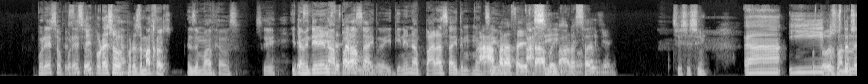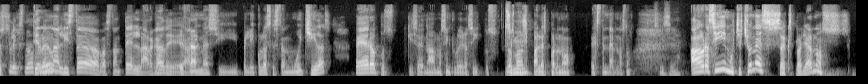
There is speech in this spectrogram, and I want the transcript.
Por eso, por ¿Es eso. Sí, por eso, Ajá. pero es de Madhouse. Es de Madhouse. Sí. Y Es- también tienen a Parasite, güey. Tienen a Parasite de Ah. Parasite Ah, estaba sí. buenísimo Parasite. también. Sí, sí, sí. Ah, Pues y todo pues eso bueno, está en esos- Netflix, ¿no? tienen Creo. una lista bastante larga de Está. animes y películas que están muy chidas, pero pues quise nada más incluir así, pues los Simón. principales para no extendernos, ¿no? Sí, sí. Ahora sí, muchachones, a explayarnos.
